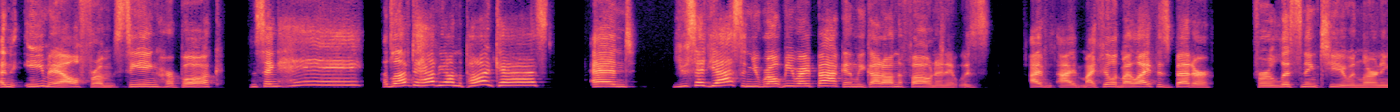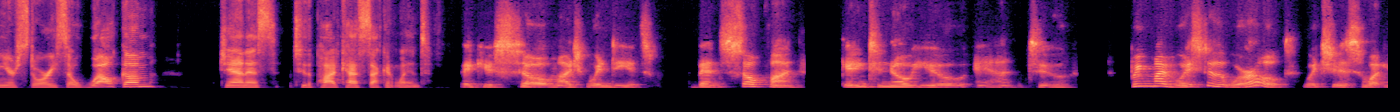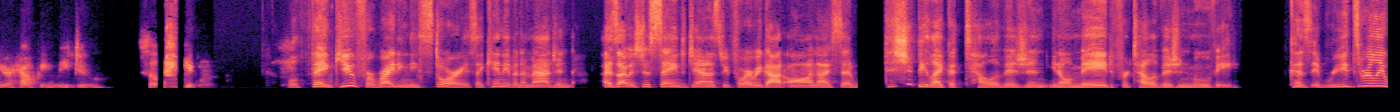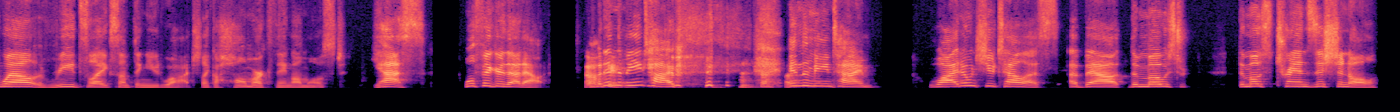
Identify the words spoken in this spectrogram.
an email from seeing her book and saying, Hey, I'd love to have you on the podcast. And you said yes. And you wrote me right back. And we got on the phone. And it was, I, I, I feel my life is better for listening to you and learning your story. So, welcome, Janice, to the podcast Second Wind. Thank you so much, Wendy. It's been so fun getting to know you and to bring my voice to the world, which is what you're helping me do. So, thank you. Well, thank you for writing these stories. I can't even imagine. As I was just saying to Janice before we got on, I said, this should be like a television, you know, made for television movie because it reads really well. It reads like something you'd watch, like a Hallmark thing almost. Yes, we'll figure that out. Okay. But in the meantime, in the meantime, why don't you tell us about the most the most transitional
